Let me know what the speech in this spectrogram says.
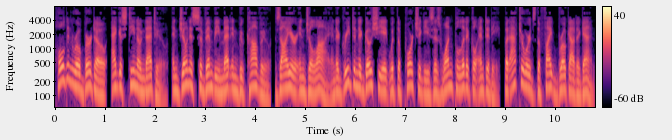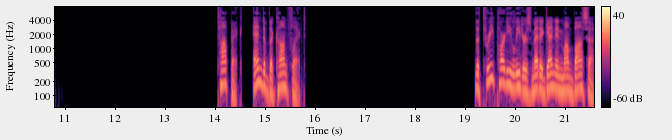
Holden Roberto, Agostinho Neto, and Jonas Savimbi met in Bukavu, Zaire in July and agreed to negotiate with the Portuguese as one political entity, but afterwards the fight broke out again. End of the conflict The three-party leaders met again in Mombasa,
